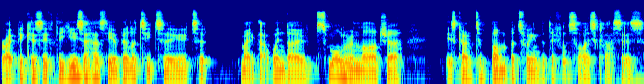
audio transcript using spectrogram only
Right? Because if the user has the ability to to make that window smaller and larger, it's going to bump between the different size classes.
